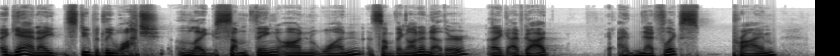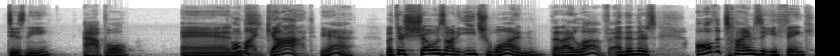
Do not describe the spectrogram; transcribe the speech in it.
again I stupidly watch like something on one, something on another. Like I've got Netflix, Prime, Disney, Apple, and Oh my God. yeah. But there's shows on each one that I love, and then there's all the times that you think,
